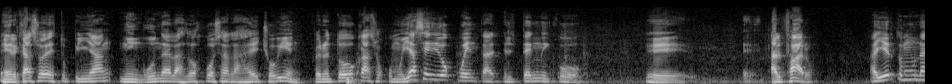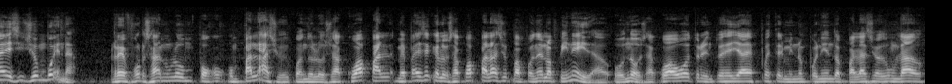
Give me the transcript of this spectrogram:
En el caso de Estupiñán, ninguna de las dos cosas las ha hecho bien. Pero en todo caso, como ya se dio cuenta el técnico eh, eh, Alfaro, ayer tomó una decisión buena, reforzándolo un poco con Palacio. Y cuando lo sacó a Palacio, me parece que lo sacó a Palacio para ponerlo a Pineida, o no, sacó a otro y entonces ya después terminó poniendo a Palacio de un lado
